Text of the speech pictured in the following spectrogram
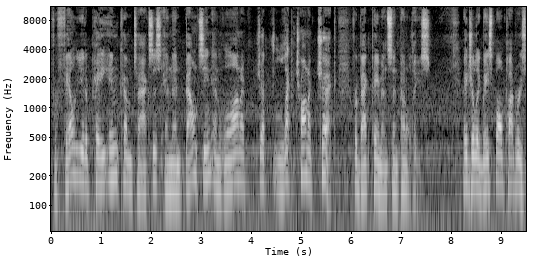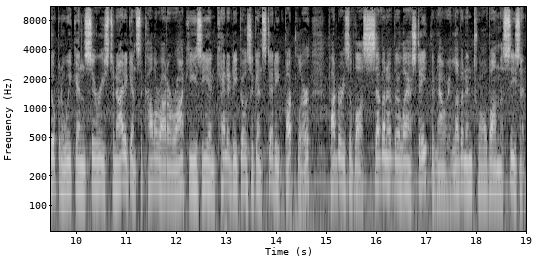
for failure to pay income taxes and then bouncing an electronic check for back payments and penalties. Major League Baseball Padres open a weekend series tonight against the Colorado Rockies. Ian Kennedy goes against Eddie Butler. Padres have lost seven of their last eight. They're now 11 and 12 on the season.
